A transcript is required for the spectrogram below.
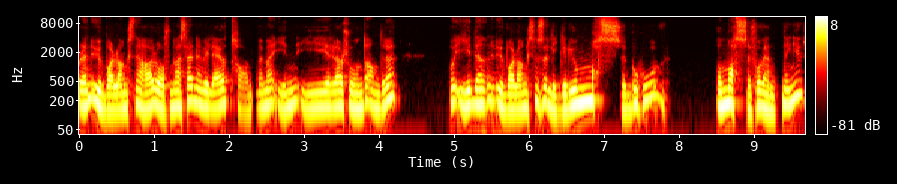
For den ubalansen jeg har overfor meg selv, den vil jeg jo ta med meg inn i relasjonen til andre. Og i den ubalansen så ligger det jo masse behov og masse forventninger.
